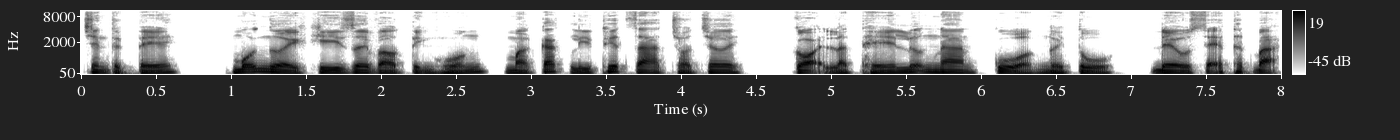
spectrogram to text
Trên thực tế, mỗi người khi rơi vào tình huống mà các lý thuyết gia trò chơi gọi là thế lưỡng nan của người tù đều sẽ thất bại.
